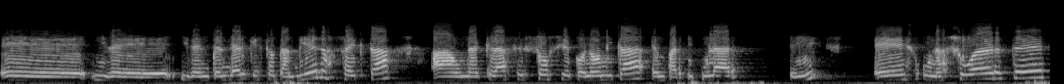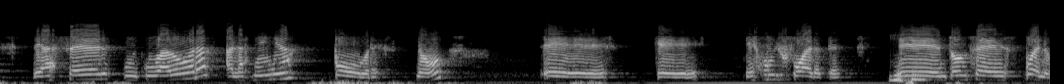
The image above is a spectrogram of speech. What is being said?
eh, y, de, y de entender que esto también afecta a una clase socioeconómica en particular, ¿sí? Es una suerte de hacer incubadoras a las niñas pobres, ¿no? Eh, que, es muy fuerte. Eh, entonces, bueno,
